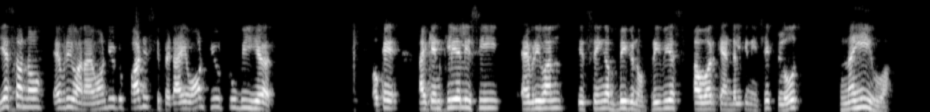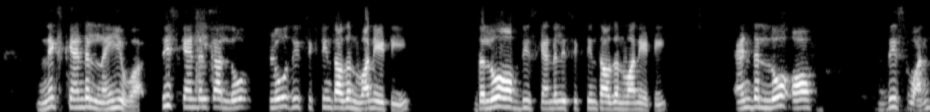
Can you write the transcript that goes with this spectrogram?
यस और no every one I want you to participate I want you to be here okay I can clearly see every one is seeing big no previous hour candle के नीचे क्लोज नहीं हुआ। नेक्स्ट कैंडल नहीं हुआ। दिस कैंडल का low close is 16,180 the low of this candle is 16,180 and the low of this one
